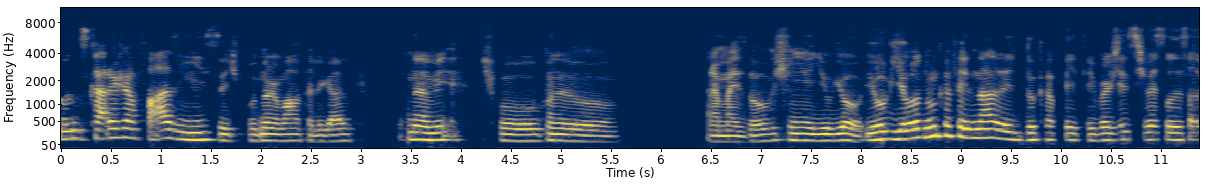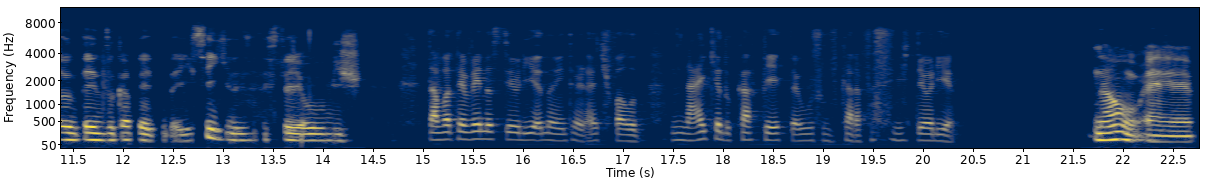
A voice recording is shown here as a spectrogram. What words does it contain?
quando os caras já fazem isso, tipo, normal, tá ligado? Na mi- tipo, quando eu era mais novo, tinha Yu-Gi-Oh! Yu-Gi-Oh! nunca fez nada do capeta. Imagina se tivesse lançado o tênis do capeta. Daí sim que seria o bicho. tava até vendo as teorias na internet falando Nike é do capeta, os caras fazem teoria. Não, é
